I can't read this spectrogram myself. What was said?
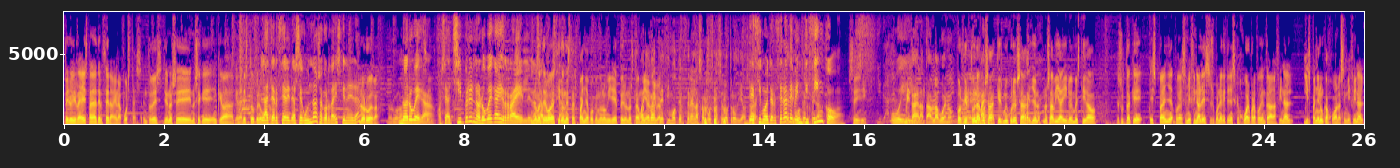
pero Israel está de tercera en apuestas. Entonces, yo no sé, no sé qué, en qué va a quedar esto, pero la bueno. tercera y la segunda, ¿os acordáis quién era? Noruega. Noruega. Noruega. O sea, Chipre, Noruega, Israel. en No me atrevo a decir dónde está España porque no lo miré, pero no está muy España arriba. décimo tercera en las apuestas el otro día. o sea, Décimo tercera de decimotercera. 25. Sí. Sí. Uy. Mitad de la tabla, bueno. Por cierto, Eh, una bueno. cosa que es muy curiosa, que yo no sabía y lo he investigado, resulta que España, porque en semifinales se supone que tienes que jugar para poder entrar a la final, y España nunca ha jugado a la semifinal.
